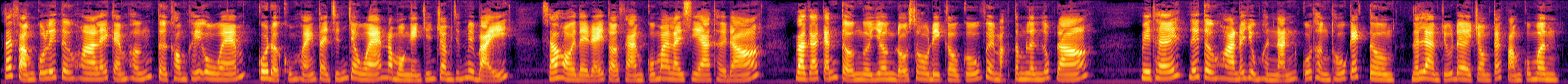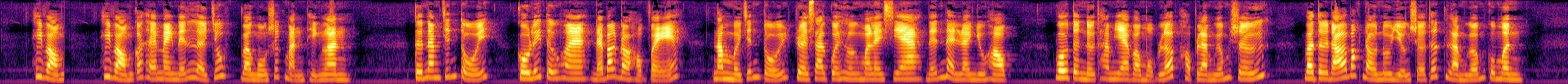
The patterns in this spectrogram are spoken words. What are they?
Tác phẩm của Lý Tư Hoa lấy cảm hứng từ không khí u ám của đợt khủng hoảng tài chính châu Á năm 1997, xã hội đầy rẫy tội phạm của Malaysia thời đó và cả cảnh tượng người dân đổ xô đi cầu cứu về mặt tâm linh lúc đó. Vì thế, Lý Tư Hoa đã dùng hình ảnh của thần thú Cát Tường để làm chủ đề trong tác phẩm của mình. Hy vọng hy vọng có thể mang đến lời chúc và nguồn sức mạnh thiện lành. Từ năm 9 tuổi, cô Lý Tư Hoa đã bắt đầu học vẽ. Năm 19 tuổi, rời xa quê hương Malaysia đến Đài Loan du học. Vô tình được tham gia vào một lớp học làm gốm sứ và từ đó bắt đầu nuôi dưỡng sở thích làm gốm của mình.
